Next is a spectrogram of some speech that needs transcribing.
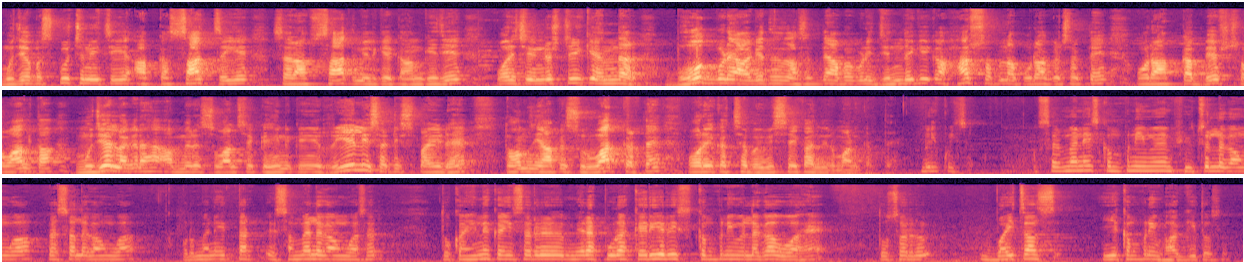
मुझे बस कुछ नहीं चाहिए, आपका साथ चाहिए। सर, आप साथ मिलकर काम कीजिए और इस इंडस्ट्री के अंदर बहुत बड़े आगे तक जा सकते हैं। आप अपनी ज़िंदगी का हर सपना पूरा कर सकते हैं और आप आपका बेस्ट सवाल था मुझे लग रहा है आप मेरे सवाल से कहीं ना कहीं रियली सेटिस्फाइड है तो हम यहाँ पे शुरुआत करते हैं और एक अच्छे भविष्य का निर्माण करते हैं। बिल्कुल सर। सर मैंने इस कंपनी में फ्यूचर लगाऊँगा पैसा लगाऊँगा और मैंने इतना समय लगाऊँगा सर तो कहीं ना कहीं सर मेरा पूरा करियर इस कंपनी में लगा हुआ है तो सर बाई चांस ये कंपनी भागी तो सर।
